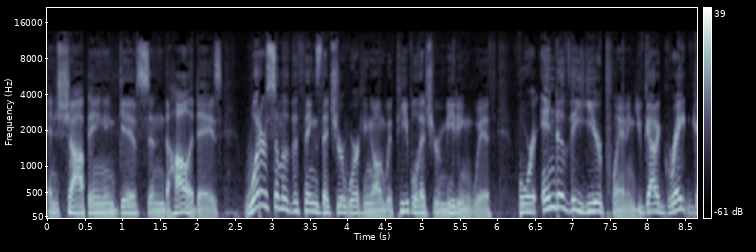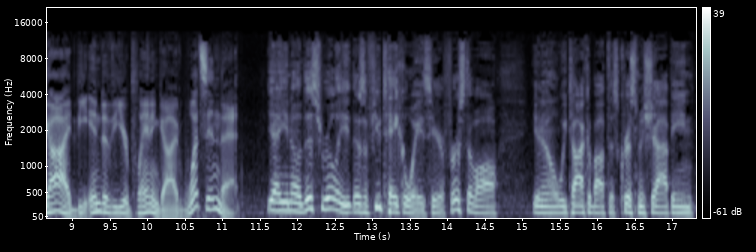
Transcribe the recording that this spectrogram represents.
and shopping and gifts and the holidays, what are some of the things that you're working on with people that you're meeting with for end of the year planning. You've got a great guide, the end of the year planning guide. What's in that? Yeah, you know, this really, there's a few takeaways here. First of all, you know, we talk about this Christmas shopping.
